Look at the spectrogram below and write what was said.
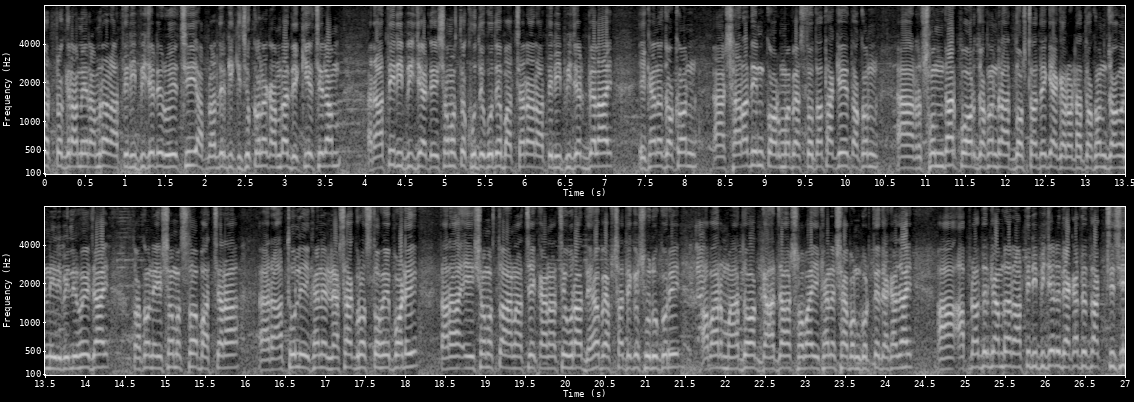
চট্টগ্রামের আমরা রাতের ইপিজেডে রয়েছি। আপনাদেরকে কিছুক্ষণ আগে আমরা দেখিয়েছিলাম রাতের ইপিজেড এই সমস্ত খুদে খুদে বাচ্চারা রাতের ইপিজেড বেলায় এখানে যখন সারাদিন কর্মব্যস্ততা থাকে, তখন, আর সন্ধ্যার পর যখন রাত দশটা থেকে এগারোটা তখন যখন নিরিবিলি হয়ে যায়, তখন এই সমস্ত বাচ্চারা রাত হলে এখানে নেশাগ্রস্ত হয়ে পড়ে। তারা এই সমস্ত আনাচে কানাচে ওরা দেহ ব্যবসা থেকে শুরু করে আবার মাদক, গাঁজা সবাই এখানে সেবন করতে দেখা যায়। আপনাদেরকে আমরা রাতের ইপিজেডে দেখাতে থাকছি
